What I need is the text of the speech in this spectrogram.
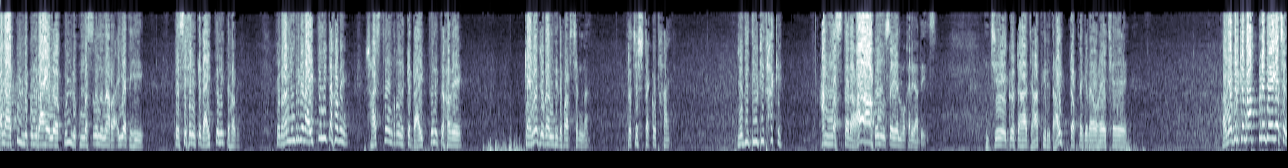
আলা কুল্লুকুম রাহেন কুল্লুকুম রাইয়াতিহি। প্রেসিডেন্টকে দায়িত্ব নিতে হবে। প্রধানমন্ত্রীকে দায়িত্ব নিতে হবে। স্বাস্থ্য মন্ত্রণালয়কে দায়িত্ব নিতে হবে। কেন যোগান দিতে পারছেন না? প্রচেষ্টা কোথায়? যদি ত্রুটি থাকে আম্মাস্তার আহুম সৈয়দ বুখারী হাদিস। যে গোটা জাতির দায়িত্ব আপনাকে দেওয়া হয়েছে, আমাদেরকে মাফ করে দিয়ে গেছেন।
